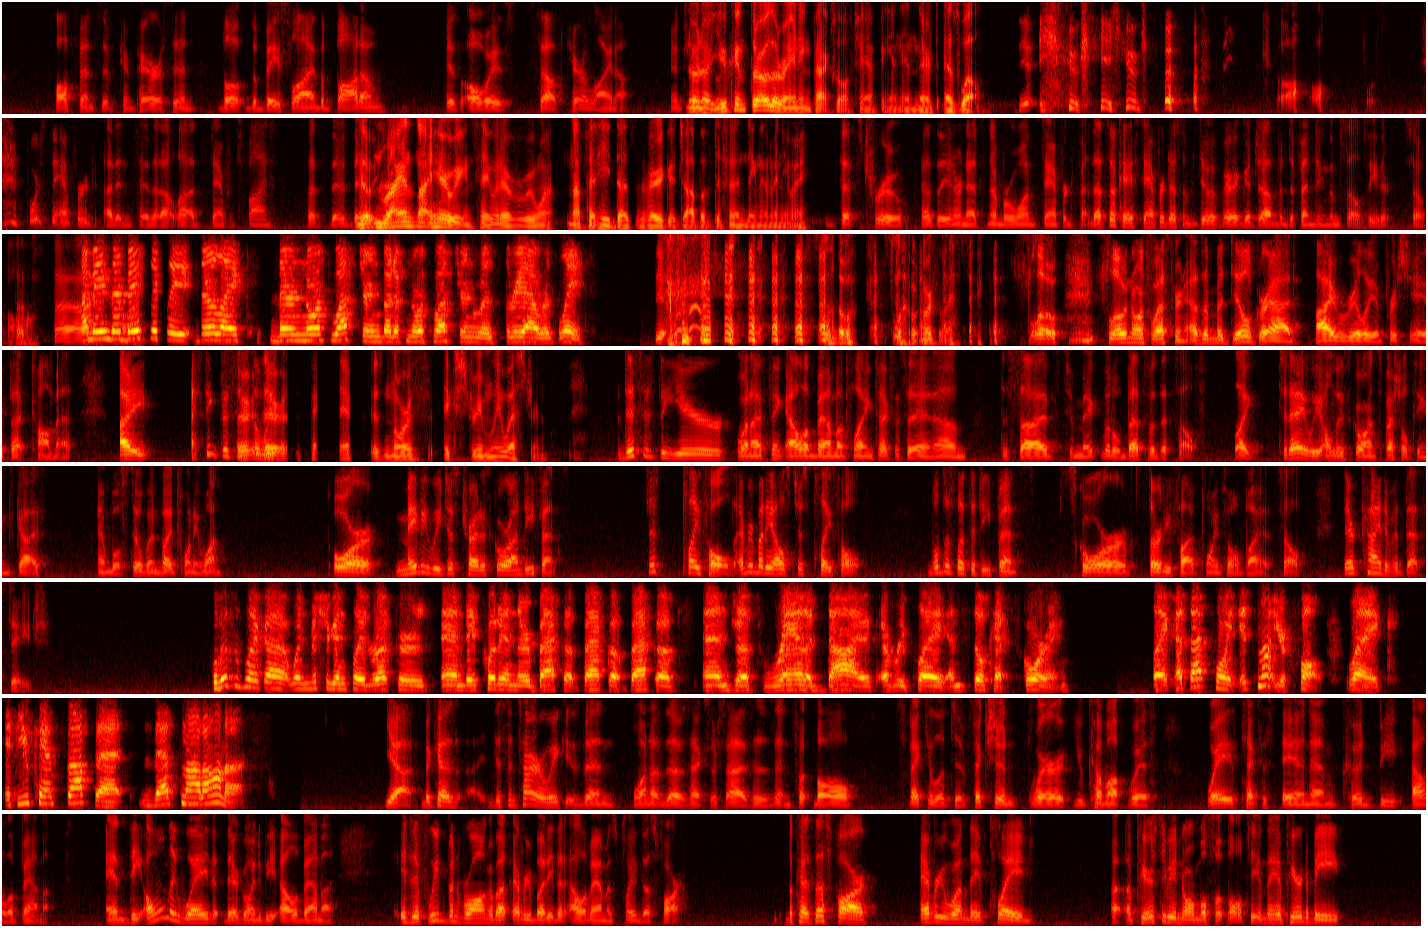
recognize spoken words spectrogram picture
offensive comparison, the the baseline, the bottom, is always South Carolina. in No, no, you can throw the reigning Pac-12 champion in there as well. You, you, you oh, poor, poor Stanford. I didn't say that out loud. Stanford's fine. That's their Ryan's not here. We can say whatever we want. Not that he does a very good job of defending them anyway. That's true. As the internet's number one Stanford fan. That's okay. Stanford doesn't do a very good job of defending themselves either. So Aw. that's that. I mean, they're fine. basically they're like they're Northwestern, but if Northwestern was three hours late. Yeah. slow, slow Northwestern. slow, slow Northwestern. As a Medill grad, I really appreciate that comment. I I think this is They're, the they're, Stanford is north, extremely western. this is the year when I think Alabama playing Texas A&M decides to make little bets with itself. Like today, we only score on special teams, guys, and we'll still win by 21. Or maybe we just try to score on defense. Just place hold. Everybody else just place hold. We'll just let the defense score 35 points all by itself. They're kind of at that stage. Well, this is like uh, when Michigan played Rutgers and they put in their backup, backup, backups and just ran a dive every play and still kept scoring. Like at that point, it's not your fault. Like if you can't stop that, that's not on us. Yeah, because this entire week has been one of those exercises in football speculative fiction where you come up with ways Texas A&M could beat Alabama. And the only way that they're going to beat Alabama is if we've been wrong about everybody that Alabama's played thus far. Because thus far, everyone they've played uh, appears to be a normal football team. They appear to be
